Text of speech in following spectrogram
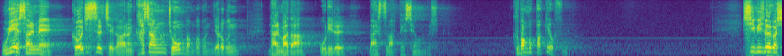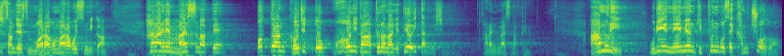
우리의 삶에 거짓을 제거하는 가장 좋은 방법은 여러분, 날마다 우리를 말씀 앞에 세우는 것입니다. 그 방법밖에 없습니다. 12절과 13절에서 뭐라고 말하고 있습니까? 하나님의 말씀 앞에 어떠한 거짓도 훤히 다 드러나게 되어 있다는 것입니다. 하나님 말씀 앞에는. 아무리 우리의 내면 깊은 곳에 감추어도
